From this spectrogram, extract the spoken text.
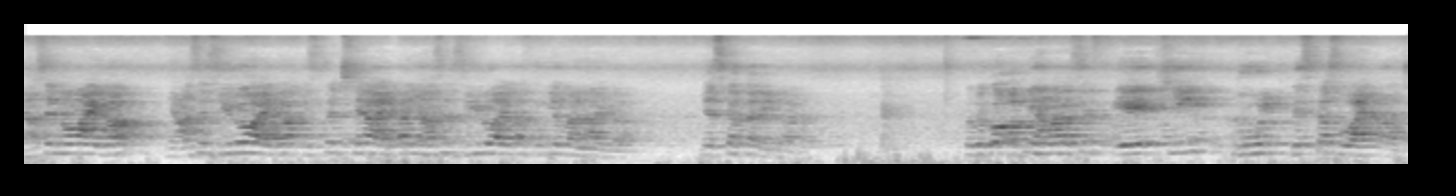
यहाँ से नौ आएगा, यहाँ से ज़ीरो आएगा इससे छह आएगा, यहाँ से ज़ीरो आएगा तो ये वन आएगा। ये इसका तरीका है। तो देखो, अभी हमारा सिर्फ़ एक रूल डिस्कस हुआ है आज।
